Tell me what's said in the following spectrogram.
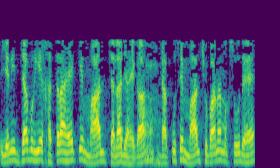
یعنی جب یہ خطرہ ہے کہ مال چلا جائے گا ڈاکو سے مال چھپانا مقصود ہے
